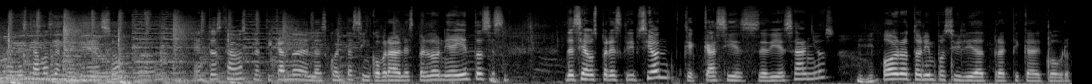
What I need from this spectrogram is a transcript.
Bueno, estamos de regreso. Entonces estamos platicando de las cuentas incobrables, perdón, y ahí entonces decíamos prescripción, que casi es de 10 años, o notoria imposibilidad práctica de cobro.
